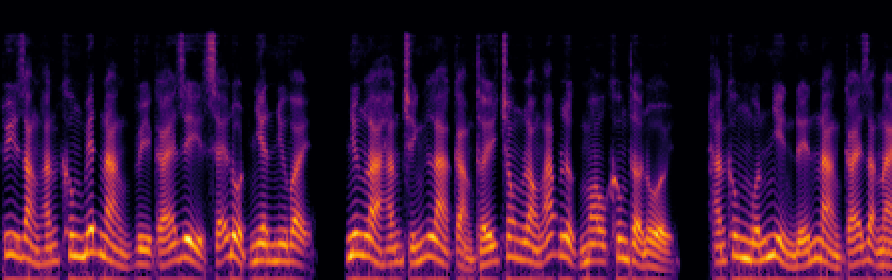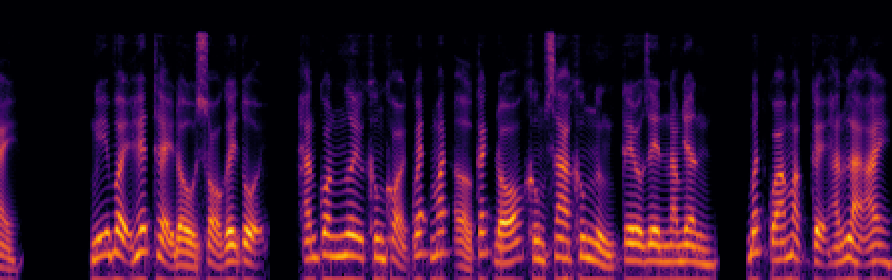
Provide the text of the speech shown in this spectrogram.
Tuy rằng hắn không biết nàng vì cái gì sẽ đột nhiên như vậy, nhưng là hắn chính là cảm thấy trong lòng áp lực mau không thở nổi, hắn không muốn nhìn đến nàng cái dạng này. Nghĩ vậy hết thể đầu sỏ gây tội, hắn con ngươi không khỏi quét mắt ở cách đó không xa không ngừng kêu rên nam nhân, bất quá mặc kệ hắn là ai,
